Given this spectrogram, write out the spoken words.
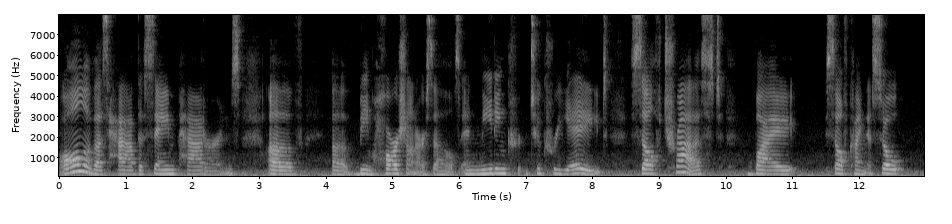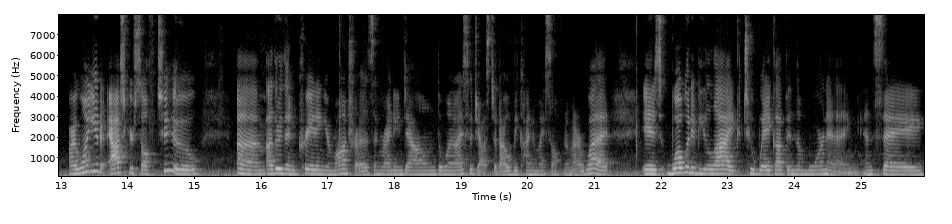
all of us have the same patterns of, being harsh on ourselves and needing cr- to create self trust by self kindness. So I want you to ask yourself too. Um, other than creating your mantras and writing down the one I suggested, I will be kind to myself no matter what is what would it be like to wake up in the morning and say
